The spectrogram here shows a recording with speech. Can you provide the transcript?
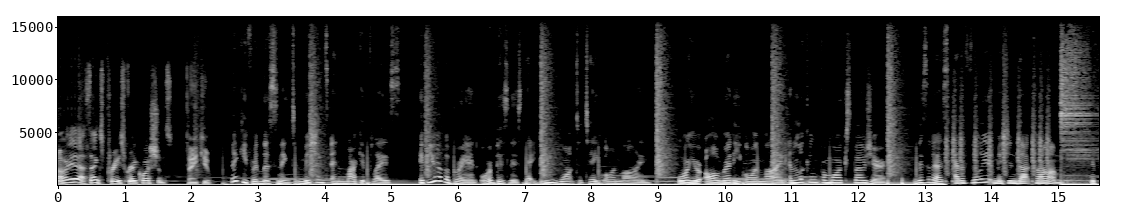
Oh, yeah. Thanks, Priest. Great questions. Thank you. Thank you for listening to Missions and Marketplace. If you have a brand or business that you want to take online, or you're already online and looking for more exposure, visit us at affiliatemission.com, the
